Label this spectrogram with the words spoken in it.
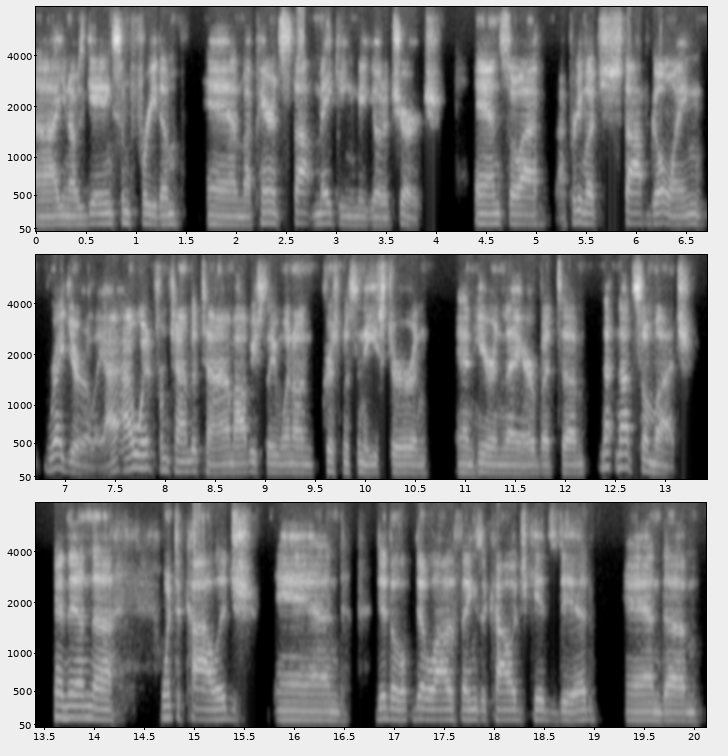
uh, you know, I was gaining some freedom, and my parents stopped making me go to church. And so I, I pretty much stopped going regularly. I, I went from time to time. Obviously, went on Christmas and Easter and and here and there, but um, not not so much. And then uh, went to college and did a, did a lot of things that college kids did, and um,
